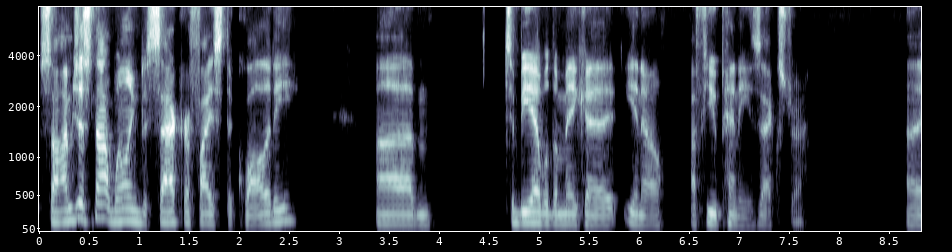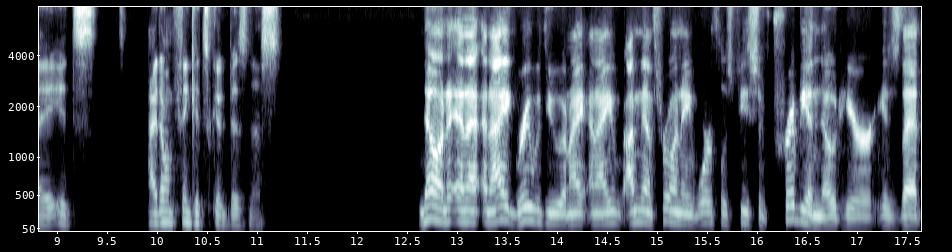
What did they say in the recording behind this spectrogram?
so I'm just not willing to sacrifice the quality um, to be able to make a, you know, a few pennies extra. Uh, it's I don't think it's good business. No, and and I, and I agree with you. And I and I I'm going to throw in a worthless piece of trivia note here is that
